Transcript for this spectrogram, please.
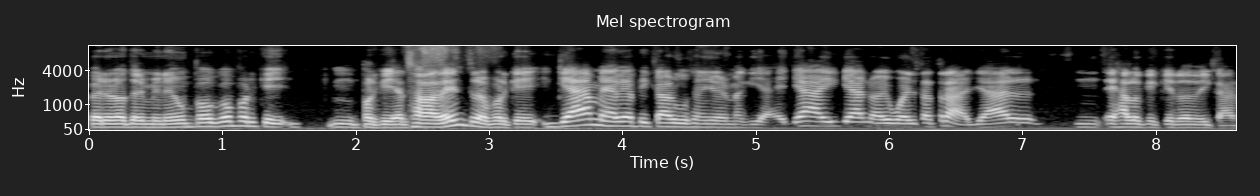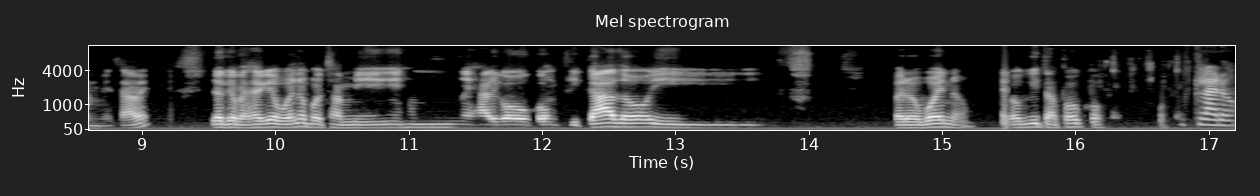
pero lo terminé un poco porque, mm, porque ya estaba dentro, porque ya me había picado el gusanillo del maquillaje, ya ya no hay vuelta atrás, ya mm, es a lo que quiero dedicarme, ¿sabes? Lo que pasa es que, bueno, pues también es, es algo complicado y... Pero bueno, poquito a poco. Claro.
